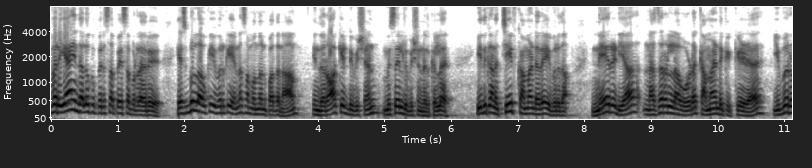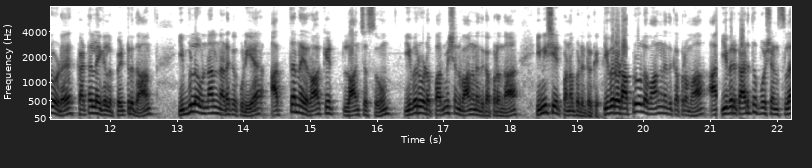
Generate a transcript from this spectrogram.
இவர் ஏன் இந்த அளவுக்கு பெருசாக பேசப்படுறாரு? ஹெஸ்புல்லாவுக்கு இவருக்கு என்ன சம்மந்தம்னு பார்த்தோன்னா இந்த ராக்கெட் டிவிஷன் மிசைல் டிவிஷன் இருக்குல்ல இதுக்கான சீஃப் கமாண்டரே இவர் தான் நேரடியாக நசரல்லாவோட கமாண்டுக்கு கீழே இவரோட கட்டளைகளை பெற்று தான் இவ்வளவு நாள் நடக்கக்கூடிய அத்தனை ராக்கெட் லான்ச்சஸும் இவரோட பர்மிஷன் வாங்கினதுக்கு அப்புறம் தான் இனிஷியேட் பண்ணப்பட்டு இருக்கு இவரோட அப்ரூவலை வாங்கினதுக்கு அப்புறமா இவருக்கு அடுத்த பொசிஷன்ஸ்ல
